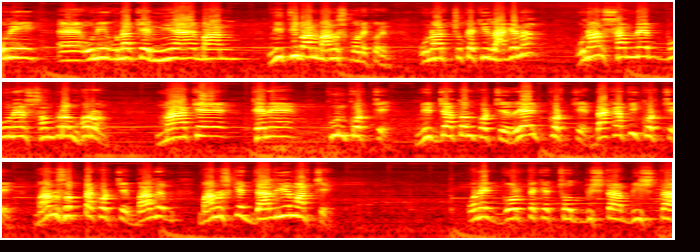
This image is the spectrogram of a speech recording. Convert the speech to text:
উনি উনি উনাকে ন্যায়বান, নীতিবান মানুষ মনে করেন। উনার চোখে কি লাগে না? উনার সামনে বোনের সম্ভ্রম হরণ। মাকে টেনে খুন করছে, নির্যাতন করছে, রেপ করছে, ডাকাতি করছে, মানুষ হত্যা করছে মানুষকে জ্বালিয়ে মারছে। অনেক গোর থেকে চব্বিশটা, বিশটা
